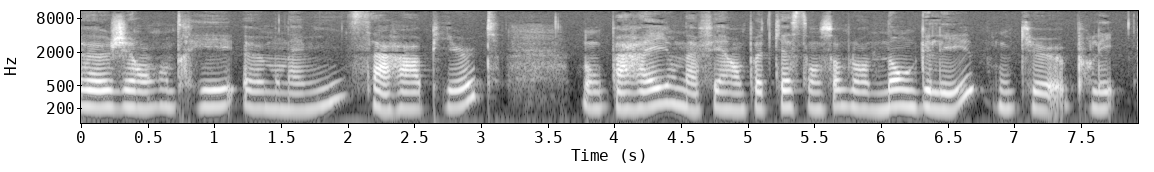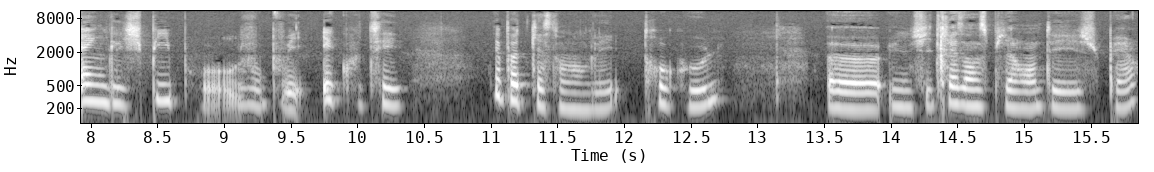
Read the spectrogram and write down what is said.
Euh, j'ai rencontré mon amie Sarah Peart. Donc pareil, on a fait un podcast ensemble en anglais. Donc pour les English people, vous pouvez écouter les podcasts en anglais, trop cool. une fille très inspirante et super.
